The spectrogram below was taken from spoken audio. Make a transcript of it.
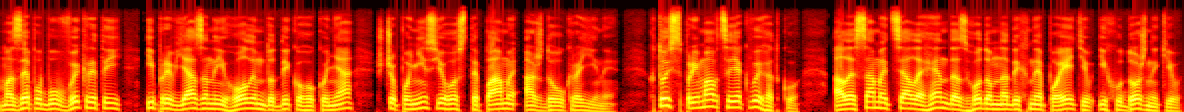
Мазепо був викритий і прив'язаний голим до дикого коня, що поніс його степами аж до України. Хтось сприймав це як вигадку, але саме ця легенда згодом надихне поетів і художників,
